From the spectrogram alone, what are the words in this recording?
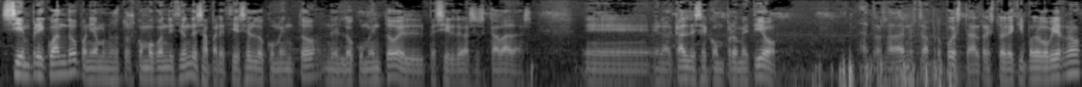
siempre y cuando poníamos nosotros como condición desapareciese el documento del documento el pesir de las excavadas. Eh, el alcalde se comprometió a trasladar nuestra propuesta al resto del equipo de gobierno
